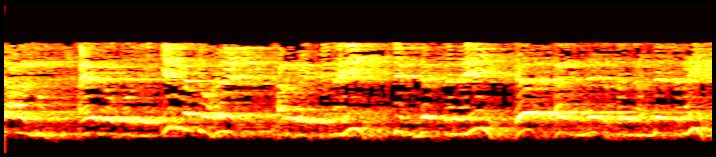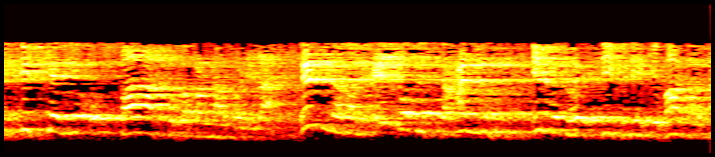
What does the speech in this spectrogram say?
تعلم، اے لوگوں یہ علم جو ہے، گھر بیٹھے نہیں، صرف نیٹ سے نہیں نیٹ سے نہیں اس کے لیے استاد کو پکڑنا پڑے گا۔ علم علم جو ہے، سیکھنے کے بعد آتا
